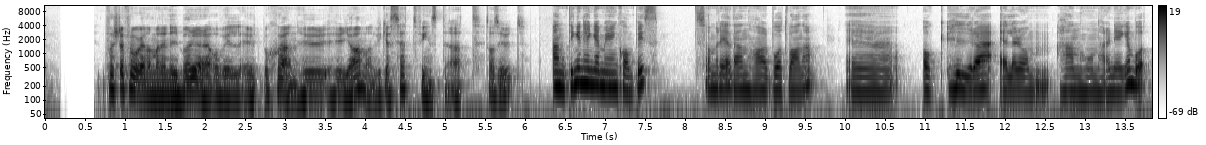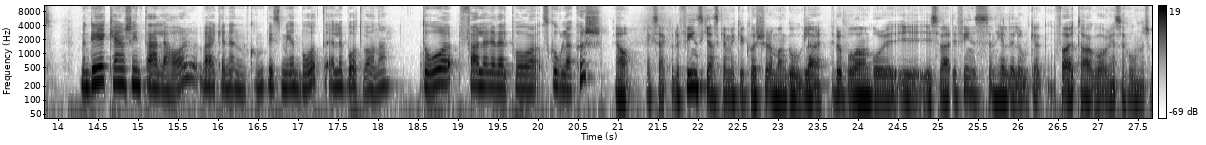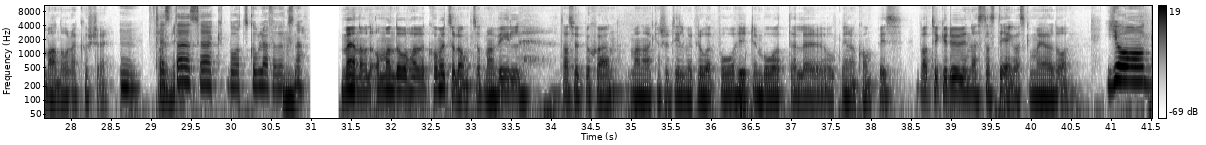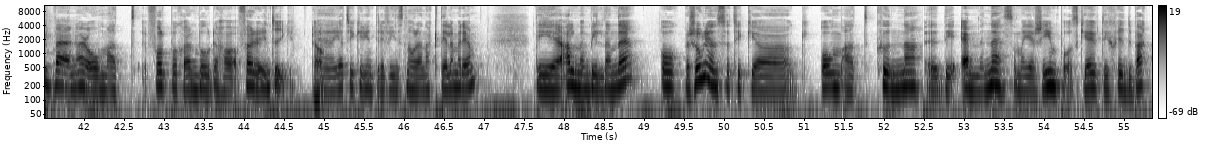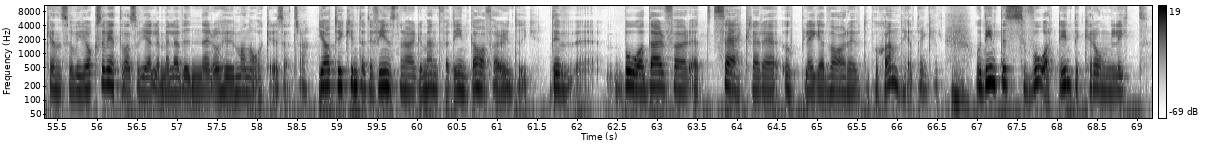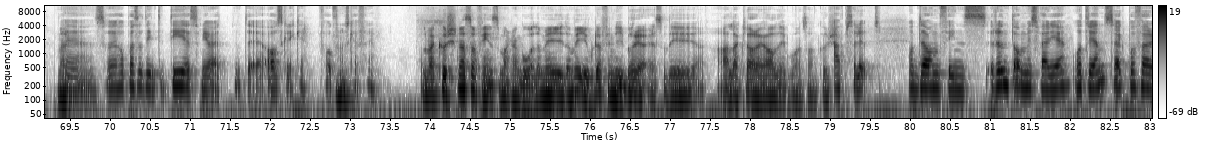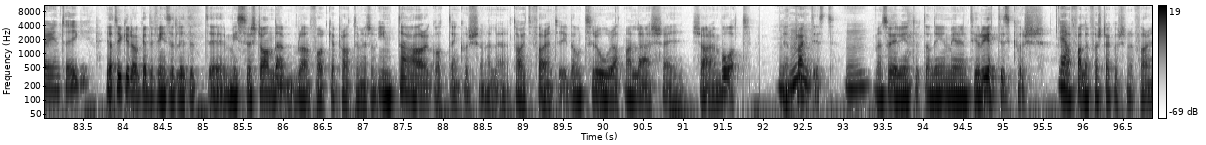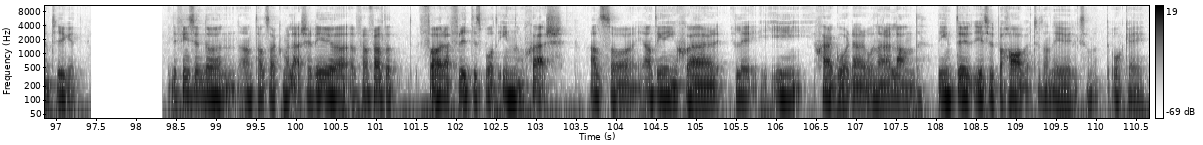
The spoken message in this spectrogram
Första frågan om man är nybörjare och vill ut på sjön. Hur, hur gör man? Vilka sätt finns det att ta sig ut? Antingen hänga med en kompis som redan har båtvana eh, och hyra eller om han hon har en egen båt. Men det kanske inte alla har, varken en kompis med båt eller båtvana. Då faller det väl på skola-kurs. Ja, exakt. Och det finns ganska mycket kurser om man googlar. Det beror på var man bor i, i Sverige. Det finns en hel del olika företag och organisationer som anordnar kurser. Mm. Testa sök båtskola för vuxna. Mm. Men om, om man då har kommit så långt så att man vill ta sig ut på sjön. Man har kanske till och med provat på, hyrt en båt eller åkt med någon kompis. Vad tycker du är nästa steg? Vad ska man göra då? Jag värnar om att folk på sjön borde ha förarintyg. Ja. Eh, jag tycker inte det finns några nackdelar med det. Det är allmänbildande och personligen så tycker jag om att kunna eh, det ämne som man ger sig in på. Ska jag ut i skidbacken så vill jag också veta vad som gäller med laviner och hur man åker etc. Jag tycker inte att det finns några argument för att inte ha förarintyg. Det eh, bådar för ett säkrare upplägg att vara ute på sjön helt enkelt. Mm. Och det är inte svårt, det är inte krångligt. Nej. Eh, så jag hoppas att det inte är det som gör att det avskräcker folk från att mm. skaffa det. Och de här kurserna som finns som man kan gå, de är, de är gjorda för nybörjare. Så det är, alla klarar ju av det på en sån kurs. Absolut. Och de finns runt om i Sverige. Återigen, sök på förarintyg. Jag tycker dock att det finns ett litet eh, missförstånd där bland folk jag pratar med som inte har gått den kursen eller tagit förarintyg. De tror att man lär sig köra en båt. Rent mm. praktiskt. Mm. Men så är det ju inte utan det är mer en teoretisk kurs. I ja. alla fall den första kursen, det förintyget. Det finns ju ändå en antal saker man lär sig. Det är ju framförallt att föra fritidsbåt inomskärs. Alltså antingen inskär eller i skärgårdar och nära land. Det är inte ge sig ut på havet utan det är liksom att åka i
